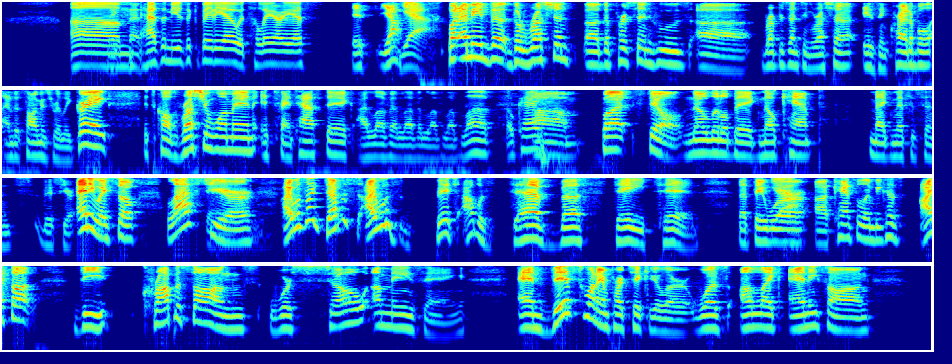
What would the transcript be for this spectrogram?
Um, has a music video. It's hilarious. It's yeah, Yeah. But I mean, the the Russian, uh, the person who's uh, representing Russia is incredible, and the song is really great. It's called Russian Woman. It's fantastic. I love it, love it, love, love, love. Okay. Um, but still, no little big, no camp magnificence this year. Anyway, so last year I was like devastated. I was bitch. I was devastated that they were Yeah. uh, canceling because I thought the crop of songs were so amazing. And this one in particular was unlike any song,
